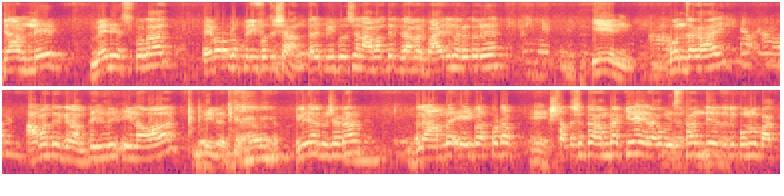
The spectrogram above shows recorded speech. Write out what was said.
দেয়ার লিভ মেনি স্কলার এবার হলো প্রিপজিশন তাহলে প্রিপজিশন আমাদের গ্রামের বাইরে না ভেতরে? ইন কোন জায়গায়? আমাদের গ্রাম। ইন আওয়ার ভিলেজ ক্লিয়ার বিষয়টা? তাহলে আমরা এই বাক্যটা, সাথে সাথে আমরা কি এরকম স্থান দিয়ে যদি কোনো বাক্য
